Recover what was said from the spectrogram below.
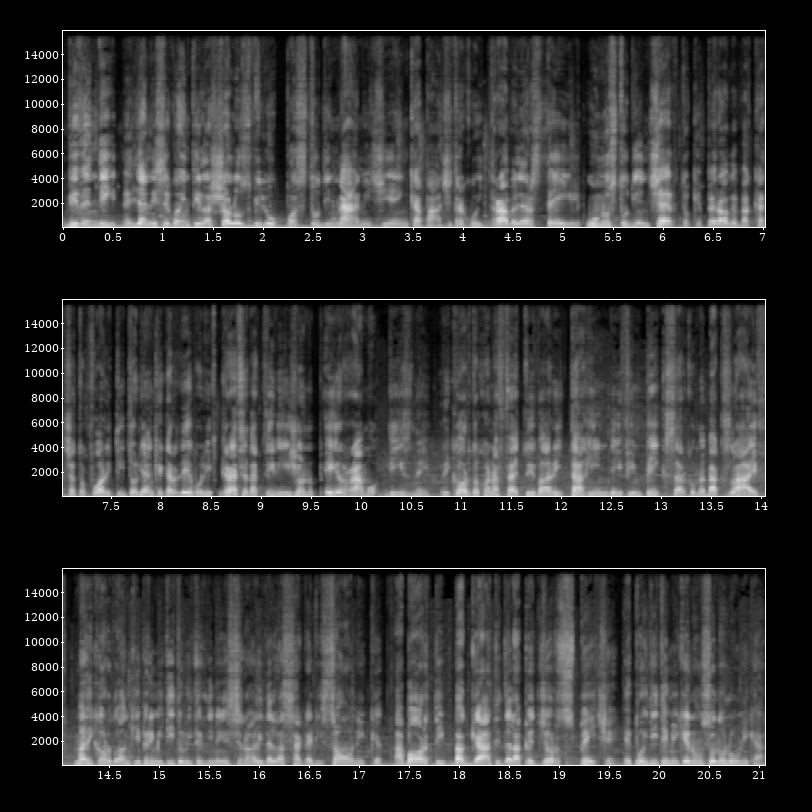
Vivendi negli anni seguenti lasciò lo sviluppo a studi nanici e incapaci, tra cui Traveler's Tale, uno studio incerto che però aveva cacciato fuori titoli anche gradevoli grazie ad Activision e il ramo Disney. Ricordo con affetto i vari tie-in dei film Pixar come Bugs Life, ma ricordo anche i primi titoli tridimensionali della saga di Sonic, aborti buggati della peggior specie. E poi ditemi che non sono l'unica.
